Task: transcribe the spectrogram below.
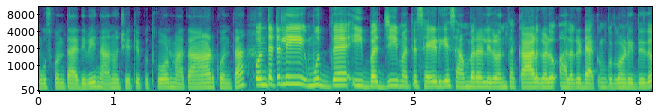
ಮುಗಿಸ್ಕೊತಾ ಇದೀವಿ. ನಾನು ಚೇತಿ ಕುತ್ಕೊಂಡು ಮಾತಾಡ್ಕೊತ. ಒಂದು ಮುದ್ದೆ, ಈ ಬಜ್ಜಿ ಮತ್ತೆ ಸೈಡ್ಗೆ ಸಾಂಬಾರಲ್ಲಿರುವಂಥ ಕಾಳುಗಳು, ಆಲೂಗಡ್ಡೆ ಹಾಕೊಂಡು ಕುತ್ಕೊಂಡಿದ್ದು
